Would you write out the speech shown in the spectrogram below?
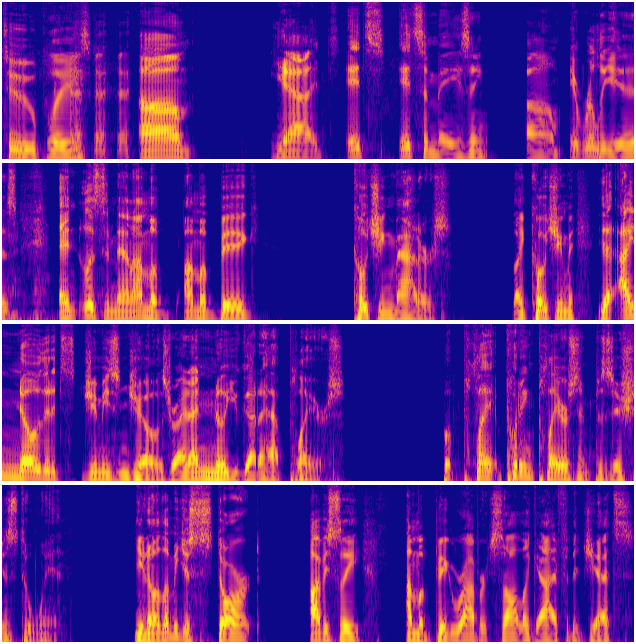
two, please. um, yeah, it's it's it's amazing. Um, it really is. And listen, man, I'm a I'm a big coaching matters. Like coaching, yeah, I know that it's Jimmy's and Joe's, right? I know you got to have players, but play putting players in positions to win. You know, let me just start. Obviously, I'm a big Robert Saleh guy for the Jets.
